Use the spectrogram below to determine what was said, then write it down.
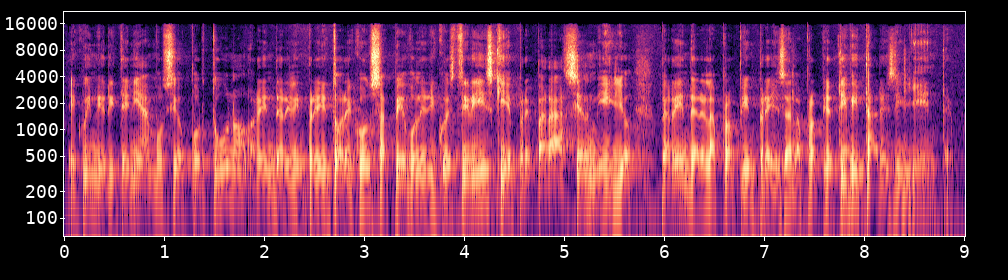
e quindi riteniamo sia opportuno rendere l'imprenditore consapevole di questi rischi e prepararsi al meglio per rendere la propria impresa e la propria attività resiliente.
